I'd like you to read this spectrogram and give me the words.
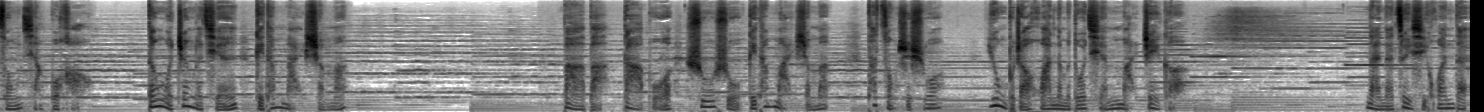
总想不好，等我挣了钱给他买什么？爸爸、伯、叔叔给他买什么？他总是说。用不着花那么多钱买这个。奶奶最喜欢的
